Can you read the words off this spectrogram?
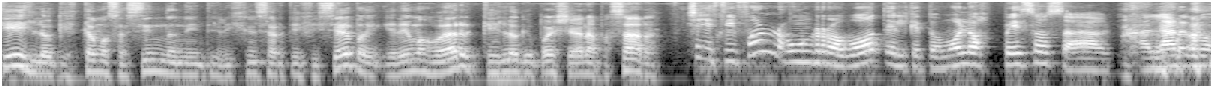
qué es lo que estamos haciendo en inteligencia artificial porque queremos ver qué es lo que puede llegar a pasar. Che, si fue un robot el que tomó los pesos a, a largo,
